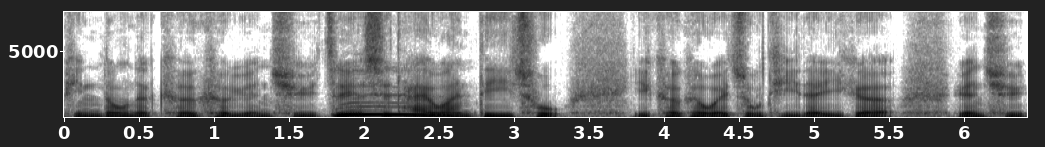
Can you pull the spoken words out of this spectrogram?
屏东的可可园区，这也是台湾第一处以可可为主题的一个园区，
